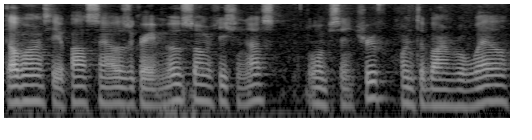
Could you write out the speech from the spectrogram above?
Double honor to the apostles and elders of great for teaching us 1% truth, according to Byron rule well.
